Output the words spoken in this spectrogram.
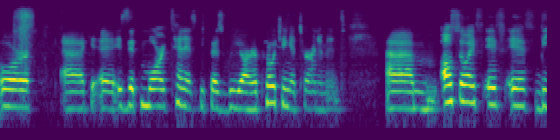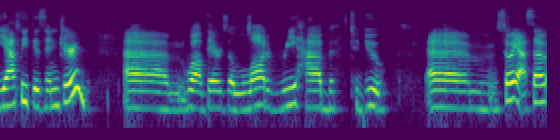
or is it more tennis because we are approaching a tournament um, also, if, if, if the athlete is injured, um, well, there's a lot of rehab to do. Um, so yeah, so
